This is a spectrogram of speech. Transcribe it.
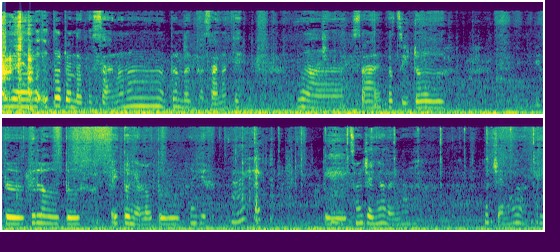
giờ vợ tôi trong đó phát sản nó nó trong đó phát sản nó chị. Vừa sai có gì đâu từ từ lâu từ ấy từ nhà lâu từ không gì từ sáng trời nhá rồi nó nó trẻ nó là đi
